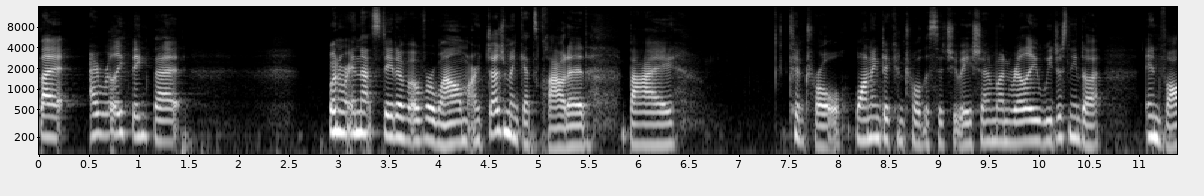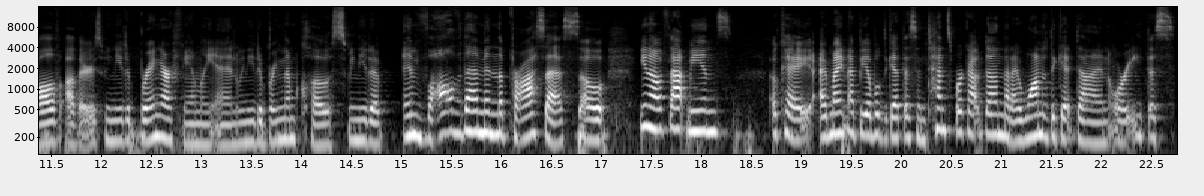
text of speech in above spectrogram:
But I really think that when we're in that state of overwhelm, our judgment gets clouded by control, wanting to control the situation when really we just need to involve others. We need to bring our family in. We need to bring them close. We need to involve them in the process. So, you know, if that means, okay, I might not be able to get this intense workout done that I wanted to get done or eat this,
